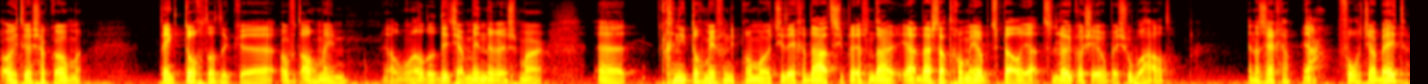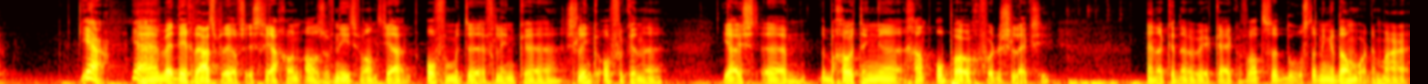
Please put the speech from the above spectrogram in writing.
ooit weer zou komen. Denk toch dat ik over het algemeen, ja, hoewel dat dit jaar minder is, maar geniet toch meer van die promotie-degradatie-play-offs. Want daar, ja, daar staat gewoon meer op het spel. Ja, het is leuk als je Europees voetbal haalt. En dan zeg je, ja, volgend jaar beter. Ja, ja. En bij degradatieplayoffs is het ja gewoon alles of niets. Want ja, of we moeten flink eh, slinken, of we kunnen juist eh, de begroting eh, gaan ophogen voor de selectie. En dan kunnen we weer kijken wat de doelstellingen dan worden. Maar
